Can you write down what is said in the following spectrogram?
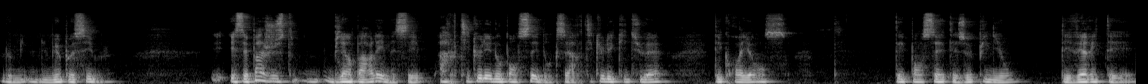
le, mieux possible. Et c'est pas juste bien parler, mais c'est articuler nos pensées. Donc c'est articuler qui tu es, tes croyances, tes pensées, tes opinions, tes vérités.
